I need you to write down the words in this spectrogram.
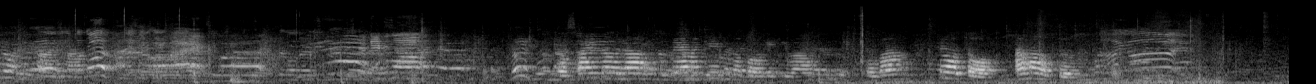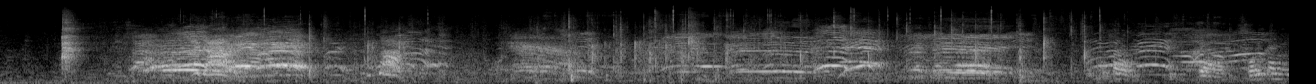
上に変わります5回の裏福山チームの攻撃は5番ショート天野君2番ピッチャー大谷君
